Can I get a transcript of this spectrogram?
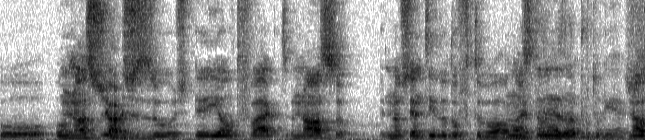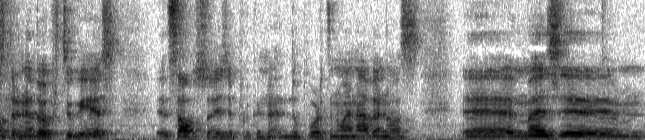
o, o nosso Jorge Jesus, ele de facto, nosso no sentido do futebol. Nosso não é? treinador português. Nosso treinador português, eh, salvo seja, porque no Porto não é nada nosso. Uh, mas, uh,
